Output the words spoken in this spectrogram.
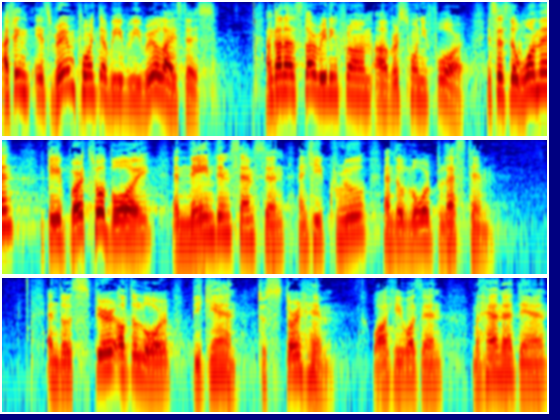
I think it's very important that we, we realize this. I'm going to start reading from uh, verse 24. It says, The woman gave birth to a boy and named him Samson, and he grew, and the Lord blessed him. And the Spirit of the Lord began to stir him while he was in Mahaneh Dan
